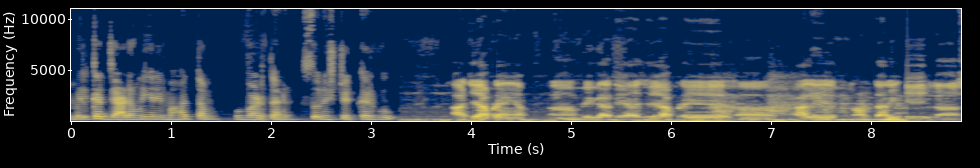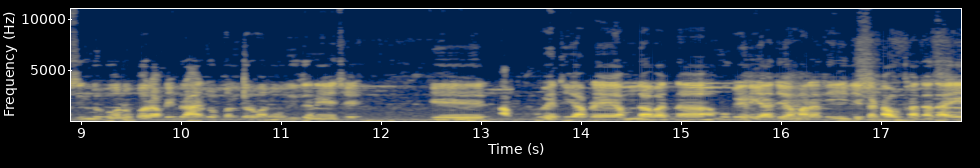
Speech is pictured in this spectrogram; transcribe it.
મિલકત જાળવણી અને મહત્તમ વળતર સુનિશ્ચિત કરવું. આજે આપણે અહીંયા ભેગા થયા છે. આપણે કાલે ત્રણ તારીખે સિંધુભવન ઉપર આપણી બ્રાન્ચ ઓપન કરવાનું રીઝન એ છે કે હવેથી આપણે અમદાવાદના અમુક એરિયા જે અમારાથી જે કટઆઉટ થતા હતા, એ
